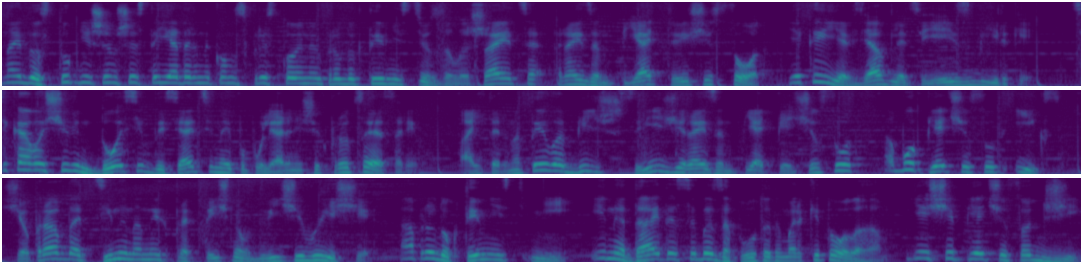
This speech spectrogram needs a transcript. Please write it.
Найдоступнішим шестиядерником з пристойною продуктивністю залишається Ryzen 5 3600, який я взяв для цієї збірки. Цікаво, що він досі в десятці найпопулярніших процесорів. Альтернатива більш свіжі Ryzen 5 5600 або 5600X. Щоправда, ціни на них практично вдвічі вищі, а продуктивність ні. І не дайте себе заплутати маркетологам. Є ще 5600G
